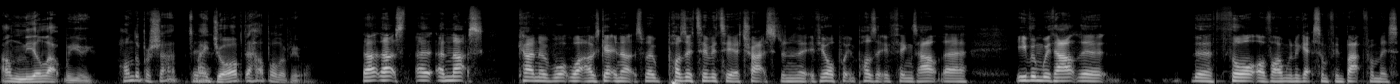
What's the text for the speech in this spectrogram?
I'll nail that with you. Hundred percent. It's my job to help other people. That that's uh, and that's kind of what, what I was getting at. So positivity attracts, doesn't? If you're putting positive things out there, even without the the thought of I'm going to get something back from this,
